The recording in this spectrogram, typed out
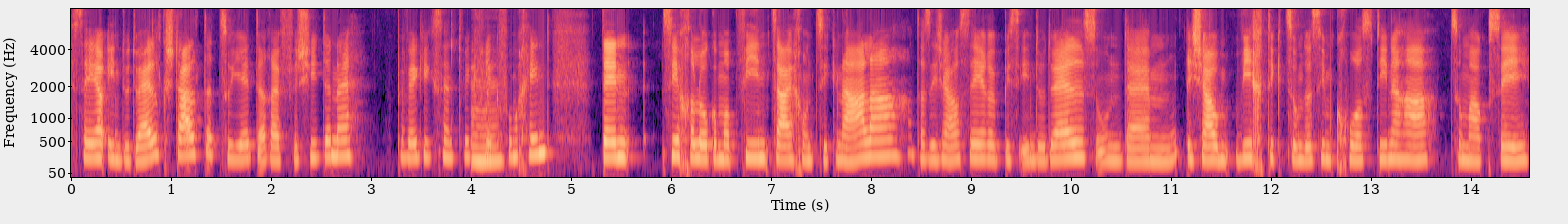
sehr individuell gestaltet, zu jeder verschiedenen Bewegungsentwicklung mhm. vom Kind. Dann sicher schauen wir die Feinzeichen und Signale an. Das ist auch sehr etwas Individuelles und ähm, ist auch wichtig, um das im Kurs drin zu haben, um auch zu sehen,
